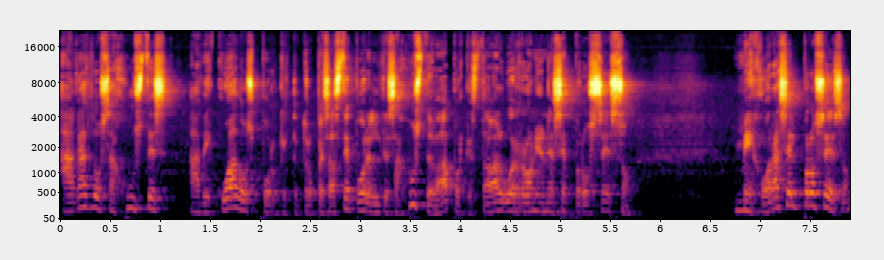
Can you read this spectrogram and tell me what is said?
hagas los ajustes adecuados porque te tropezaste por el desajuste, ¿va? Porque estaba algo erróneo en ese proceso. Mejoras el proceso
